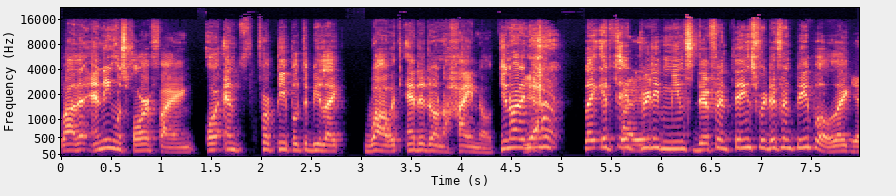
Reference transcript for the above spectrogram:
wow, the ending was horrifying, or and for people to be like, wow, it ended on a high note. You know what I Yeah. mean? Like it, I- it really means different things for different people. Like Yeah.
